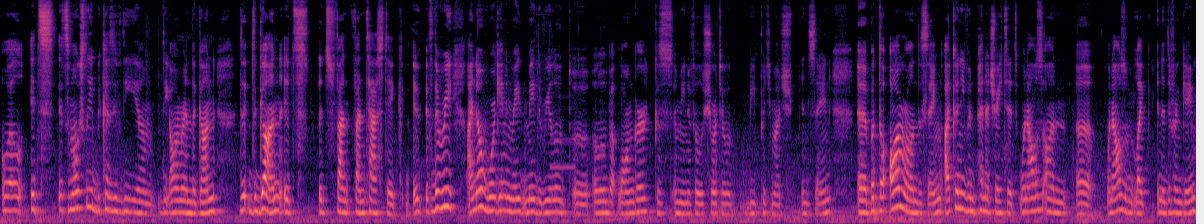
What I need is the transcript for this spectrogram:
Well, it's it's mostly because of the um, the armor and the gun. The the gun, it's it's fan- fantastic. If, if the re I know Wargaming made made the reload uh, a little bit longer because I mean if it was shorter it would be pretty much insane. Uh, but the armor on the thing, I couldn't even penetrate it when I was on uh, when I was like in a different game,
